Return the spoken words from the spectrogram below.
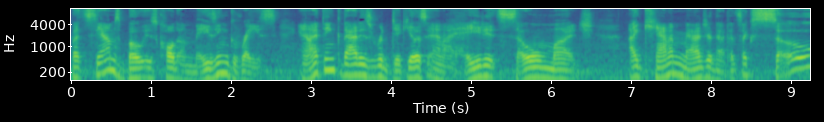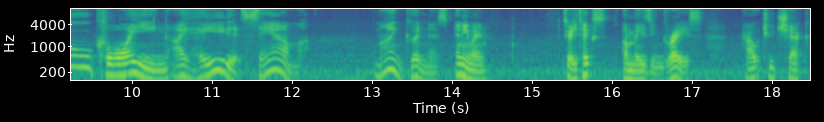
but Sam's boat is called Amazing Grace, and I think that is ridiculous and I hate it so much. I can't imagine that. That's like so cloying. I hate it. Sam. My goodness. Anyway, so he takes Amazing Grace out to check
